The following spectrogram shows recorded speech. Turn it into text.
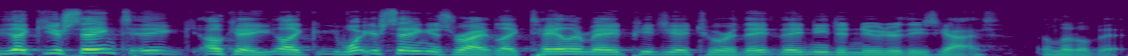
like you're saying, t- okay, like what you're saying is right. Like TaylorMade PGA Tour, they they need to neuter these guys a little bit.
